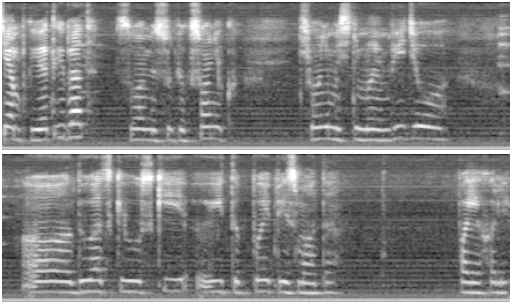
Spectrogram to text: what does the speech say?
Всем привет, ребят! С вами Супер Соник. Сегодня мы снимаем видео э, дурацкий русский и т.п. без мата. Поехали.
